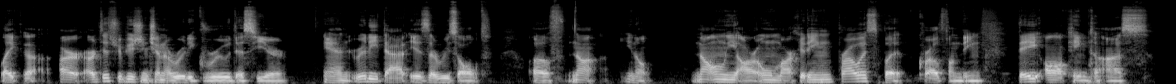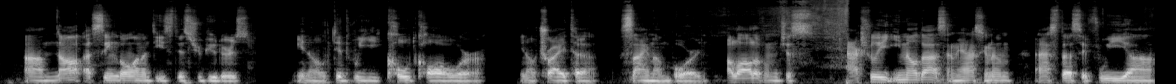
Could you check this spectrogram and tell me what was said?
Like uh, our, our distribution channel really grew this year. And really that is a result of not, you know, not only our own marketing prowess, but crowdfunding. They all came to us. Um, not a single one of these distributors, you know, did we cold call or, you know, try to sign on board. A lot of them just actually emailed us and asking them, asked us if we uh,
